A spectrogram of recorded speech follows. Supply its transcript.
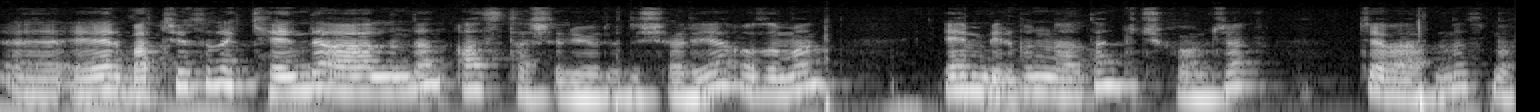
Ee, eğer batıyorsa da kendi ağırlığından az taşırıyordu dışarıya. O zaman M1 bunlardan küçük olacak. Cevabımız bu.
